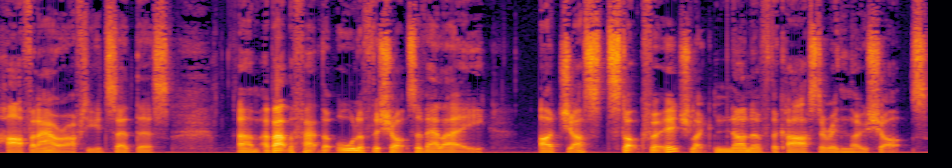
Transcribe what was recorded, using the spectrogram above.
half an hour after you'd said this um, about the fact that all of the shots of LA are just stock footage. Like none of the cast are in those shots.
